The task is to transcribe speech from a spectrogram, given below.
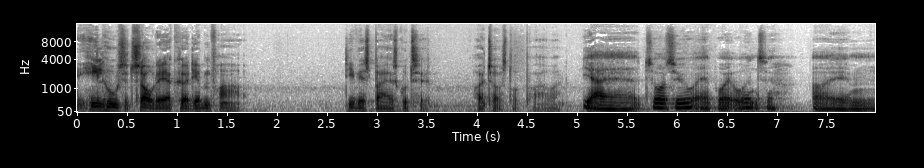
Hele huset sov, da jeg kørte hjemmefra. De vidste bare, at jeg skulle til Højtostrup på arbejde. Jeg er 22, og jeg bor i Odense, og øhm,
